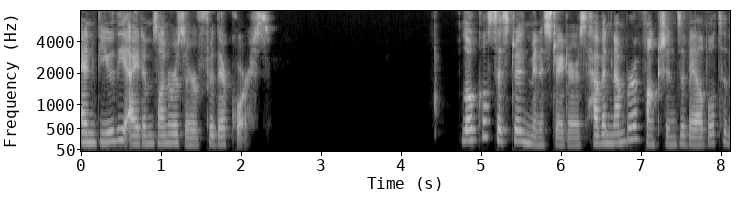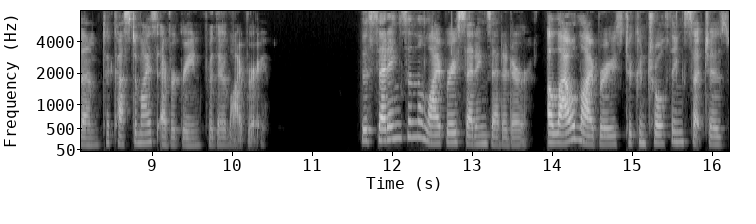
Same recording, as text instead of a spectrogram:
and view the items on reserve for their course. Local system administrators have a number of functions available to them to customize Evergreen for their library. The settings in the Library Settings Editor allow libraries to control things such as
